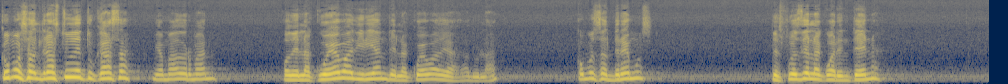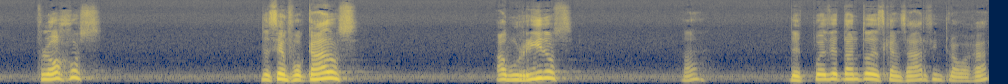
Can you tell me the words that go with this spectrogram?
¿Cómo saldrás tú de tu casa, mi amado hermano? O de la cueva, dirían, de la cueva de Adulá. ¿Cómo saldremos después de la cuarentena? Flojos, desenfocados, aburridos, ¿ah? después de tanto descansar sin trabajar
